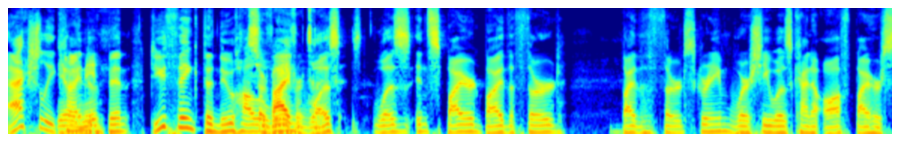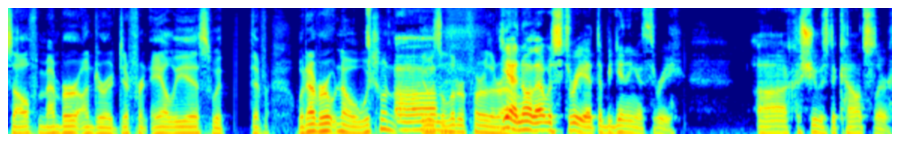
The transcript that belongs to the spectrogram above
actually You what I kind mean? of been. Do you think the new Halloween Survivor type. was was inspired by the third by the third Scream, where she was kind of off by herself, member under a different alias with different whatever? No, which one? it was a Um, little further Yeah, out. no, that was three at the beginning of three, because she was the counselor.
